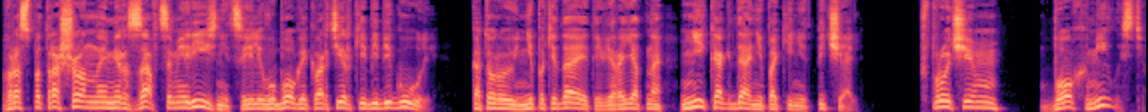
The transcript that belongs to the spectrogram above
в распотрошенной мерзавцами ризнице или в убогой квартирке Бибигуль, которую не покидает и, вероятно, никогда не покинет печаль. Впрочем, Бог милостив.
